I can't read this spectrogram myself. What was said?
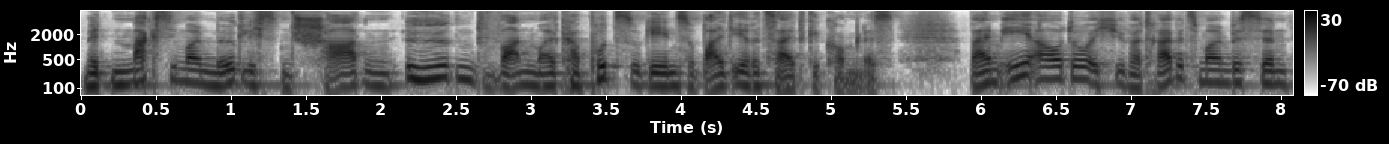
mit maximal möglichstem Schaden irgendwann mal kaputt zu gehen, sobald ihre Zeit gekommen ist. Beim E-Auto, ich übertreibe jetzt mal ein bisschen,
